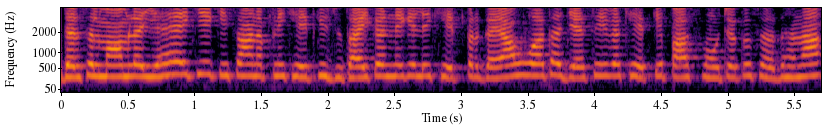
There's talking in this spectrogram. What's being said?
दरअसल मामला यह है कि ये किसान अपने खेत की जुताई करने के लिए खेत पर गया हुआ था। जैसे ही वह खेत के पास पहुँचा तो सरधना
